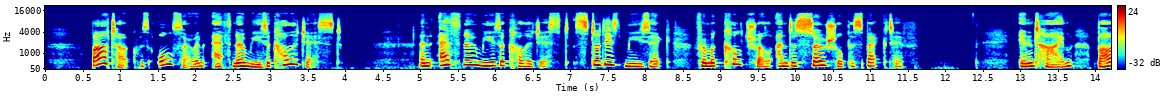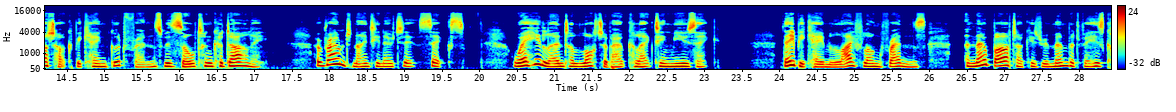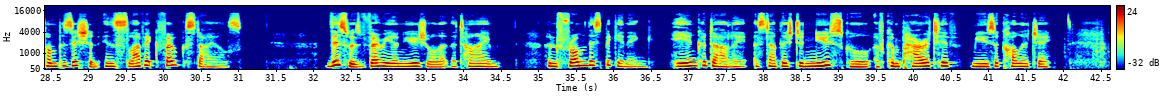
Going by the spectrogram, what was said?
Bartok was also an ethnomusicologist. An ethnomusicologist studies music from a cultural and a social perspective. In time, Bartok became good friends with Zoltan Kodaly. Around 1906, where he learnt a lot about collecting music. They became lifelong friends, and now Bartok is remembered for his composition in Slavic folk styles. This was very unusual at the time, and from this beginning, he and Kodaly established a new school of comparative musicology.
